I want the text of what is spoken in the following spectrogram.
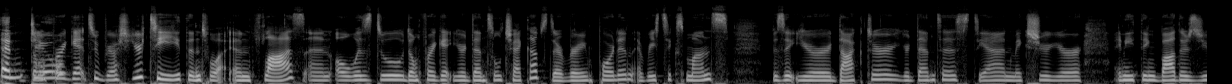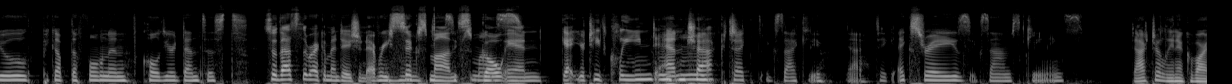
and do. Don't forget to brush your teeth and, tw- and floss, and always do. Don't forget your dental checkups; they're very important. Every six months, visit your doctor, your dentist, yeah, and make sure your anything bothers you. Pick up the phone and call your dentist. So that's the recommendation. Every mm-hmm. six, months, six, months, go in, get your teeth cleaned mm-hmm. and checked. Checked exactly. Yeah, take X-rays, exams, cleanings. Dr. Lina Kabar,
